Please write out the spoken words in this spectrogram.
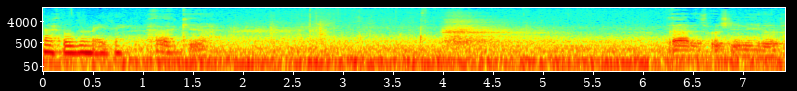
That feels amazing. Heck yeah. That is what you needed.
